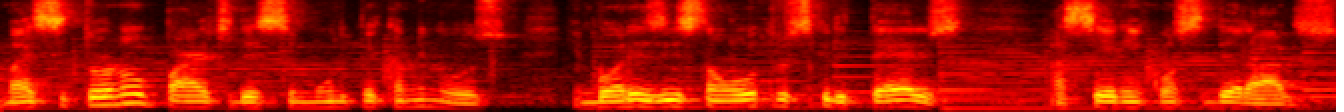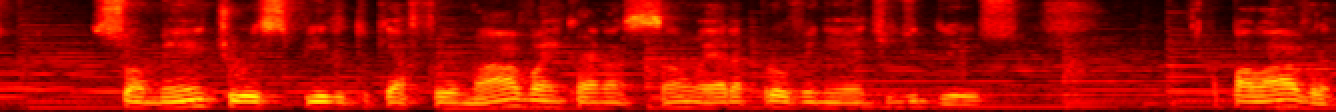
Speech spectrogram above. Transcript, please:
mas se tornou parte desse mundo pecaminoso, embora existam outros critérios a serem considerados. Somente o Espírito que afirmava a encarnação era proveniente de Deus. A palavra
